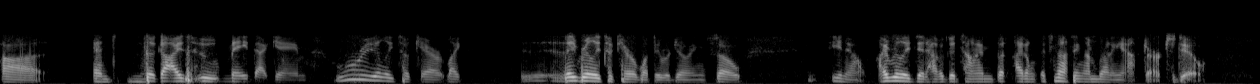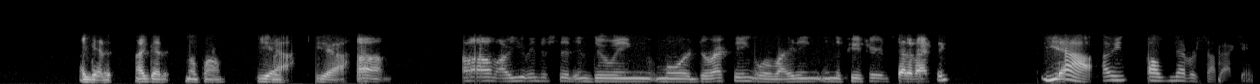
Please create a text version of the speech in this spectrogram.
Uh and the guys who made that game really took care like they really took care of what they were doing. So you know, I really did have a good time, but I don't it's nothing I'm running after to do. I get it. I get it. No problem. Yeah. Yeah. Um, um, are you interested in doing more directing or writing in the future instead of acting? Yeah, I mean, I'll never stop acting,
